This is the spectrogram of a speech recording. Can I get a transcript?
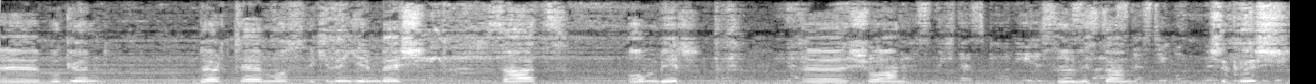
Ee, bugün 4 Temmuz 2025 saat 11. Ee, şu an Sırbistan çıkış,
